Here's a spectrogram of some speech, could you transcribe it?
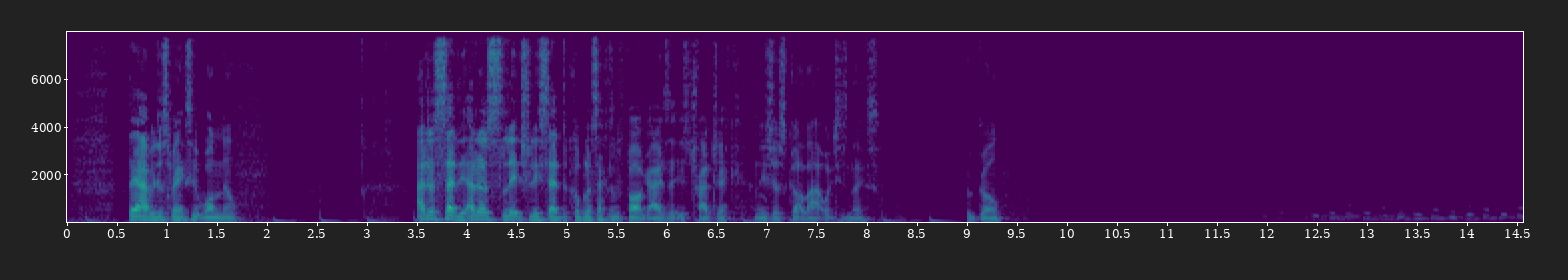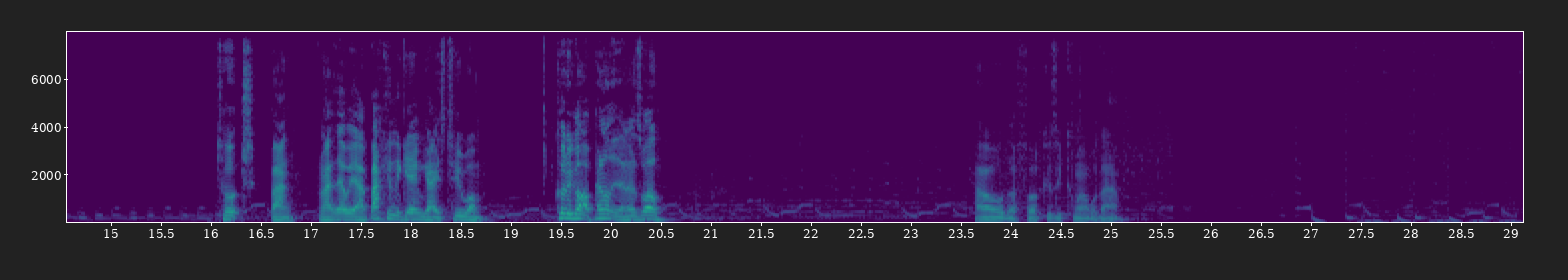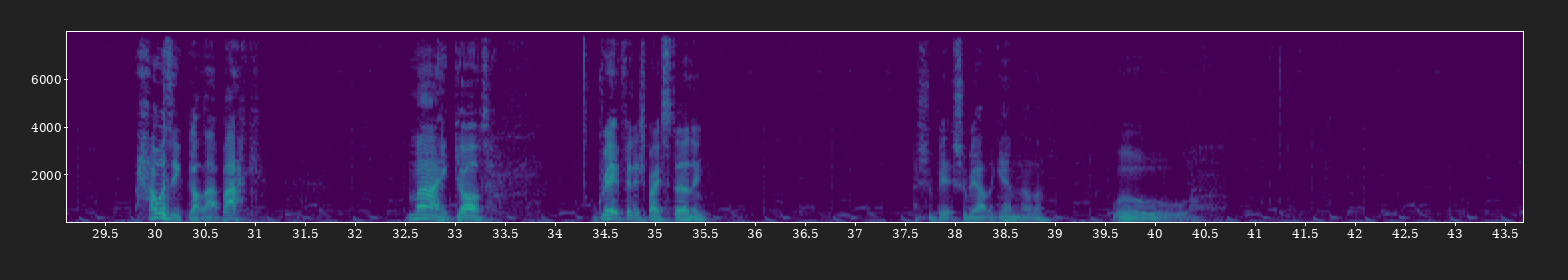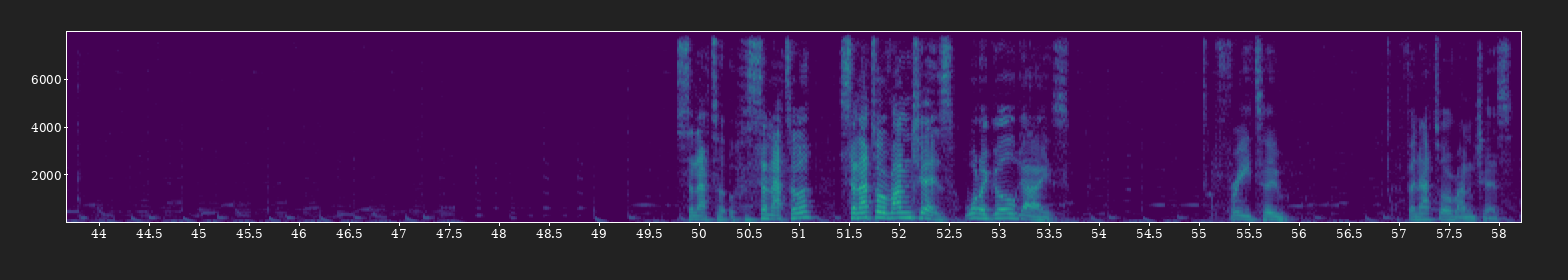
The Abbey just makes it 1-0. I just said, I just literally said a couple of seconds before, guys, that he's tragic, and he's just got that, which is nice. Good goal. Touch, bang. Right, there we are. Back in the game, guys. 2-1. Could have got a penalty then as well. How the fuck has he come out with that? How has he got that back? My God. Great finish by Sterling. I should be it should be out of the game now though. Whoa. Senato Senato Senato Ranches. What a goal, guys. 3-2. Fernando Sanchez.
